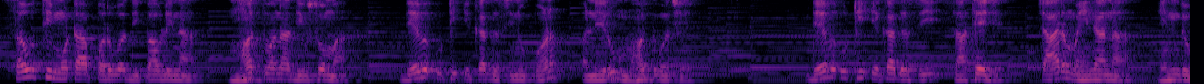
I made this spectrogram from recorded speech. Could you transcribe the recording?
સૌથી મોટા પર્વ દીપાવલીના મહત્વના દિવસોમાં દેવ ઉઠી એકાદશીનું પણ અનેરું મહત્વ છે. દેવ ઉઠી એકાદશી સાથે જ ચાર મહિનાના હિન્દુ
